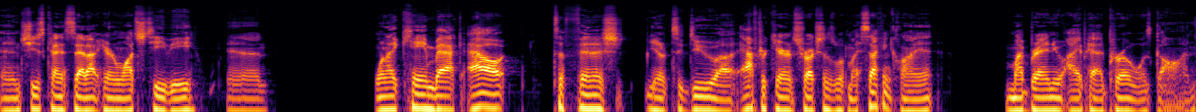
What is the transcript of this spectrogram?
And she just kind of sat out here and watched TV. And when I came back out to finish, you know, to do uh, aftercare instructions with my second client, my brand new iPad Pro was gone.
